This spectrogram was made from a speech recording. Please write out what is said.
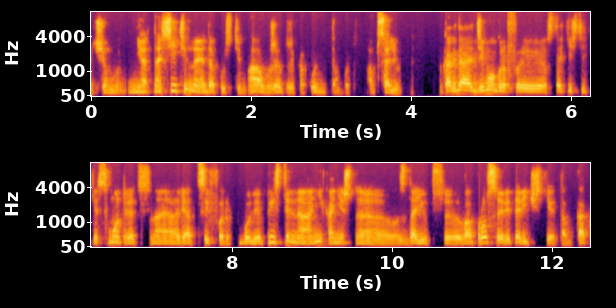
Причем не относительное, допустим, а уже даже какое-нибудь там вот абсолютное. Когда демографы статистики смотрят на ряд цифр более пристально, они, конечно, задают вопросы риторические, там, как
